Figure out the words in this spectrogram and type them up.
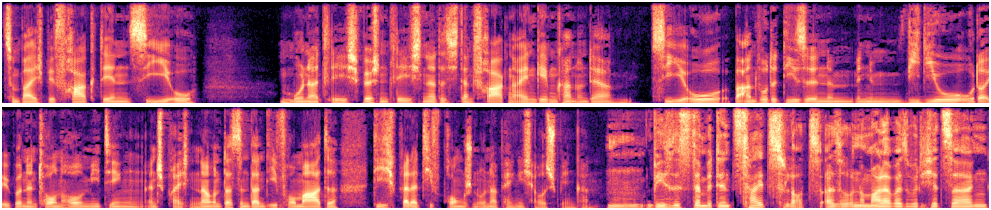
zum Beispiel Frag den CEO monatlich, wöchentlich, ne, dass ich dann Fragen eingeben kann und der CEO beantwortet diese in einem, in einem Video oder über einen Town Hall Meeting entsprechend. Ne? Und das sind dann die Formate, die ich relativ branchenunabhängig ausspielen kann. Hm. Wie ist es denn mit den Zeitslots? Also normalerweise würde ich jetzt sagen,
